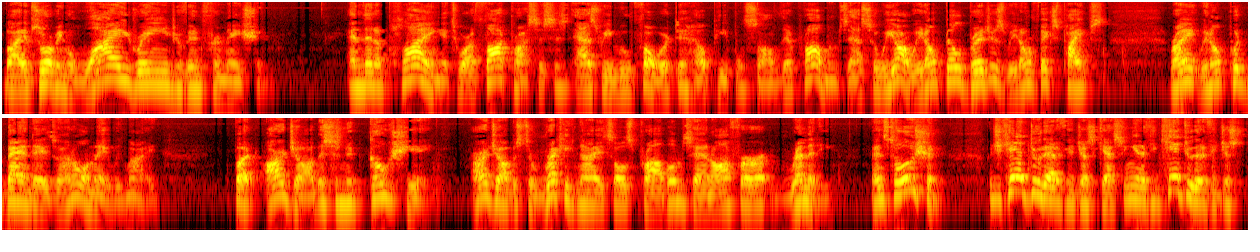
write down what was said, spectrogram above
By absorbing a wide range of information and then applying it to our thought processes as we move forward to help people solve their problems. That's who we are. We don't build bridges, we don't fix pipes, right? We don't put band aids on. Oh, well, maybe we might. But our job is to negotiate. Our job is to recognize those problems and offer remedy and solution. But you can't do that if you're just guessing. And if you can't do that if you're just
